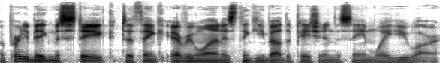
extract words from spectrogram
a pretty big mistake to think everyone is thinking about the patient in the same way you are.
